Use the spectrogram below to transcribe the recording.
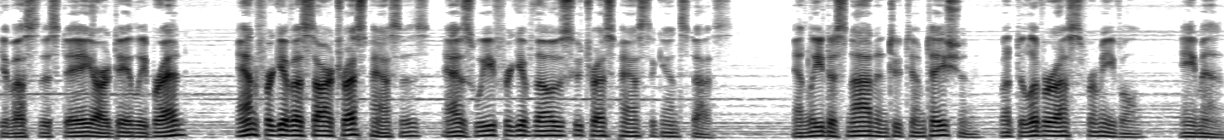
Give us this day our daily bread, and forgive us our trespasses, as we forgive those who trespass against us. And lead us not into temptation, but deliver us from evil. Amen.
